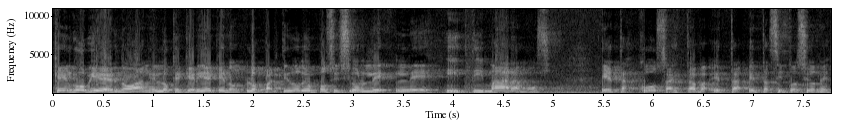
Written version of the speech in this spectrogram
Que el gobierno, Ángel, lo que quería es que los partidos de oposición le legitimáramos estas cosas, estas situaciones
